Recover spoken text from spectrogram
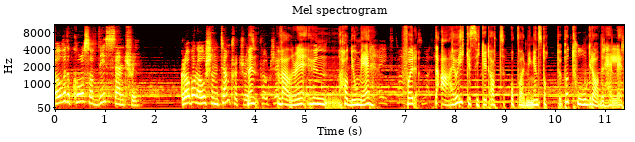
Over the course of this century, men Valerie hun hadde jo mer. For det er jo ikke sikkert at oppvarmingen stopper på to grader heller.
